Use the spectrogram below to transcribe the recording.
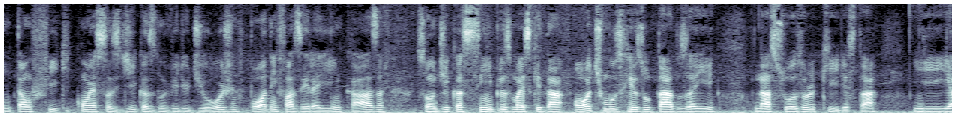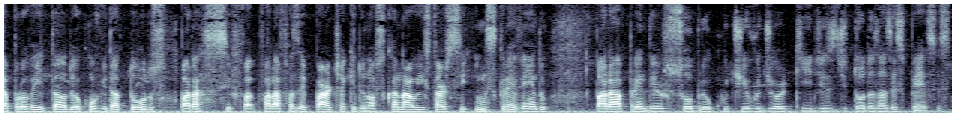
Então fique com essas dicas no vídeo de hoje, podem fazer aí em casa, são dicas simples, mas que dá ótimos resultados aí nas suas orquídeas, tá? E aproveitando, eu convido a todos para, se, para fazer parte aqui do nosso canal e estar se inscrevendo para aprender sobre o cultivo de orquídeas de todas as espécies.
